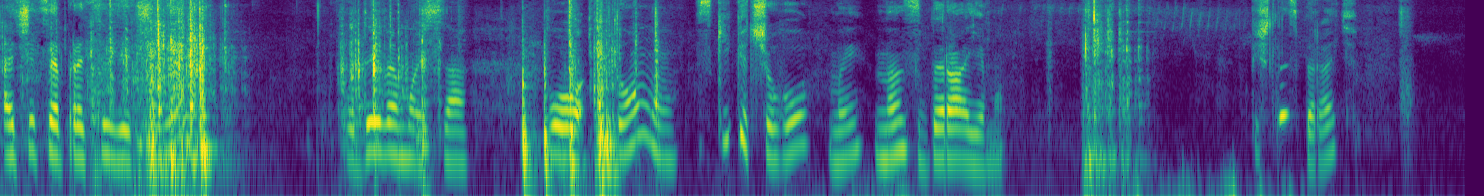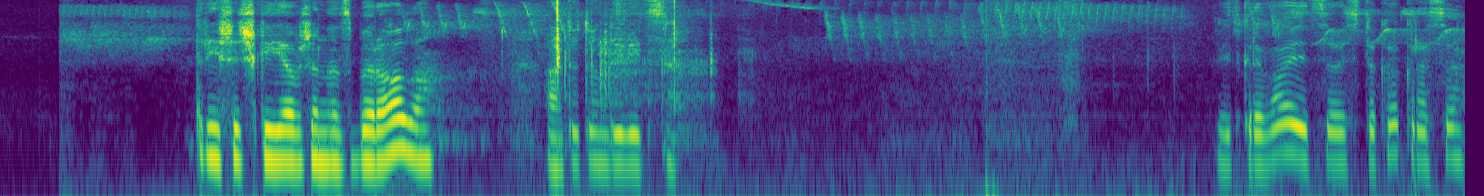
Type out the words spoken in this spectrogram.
а чи це працює чи ні? Подивимося по тому, скільки чого ми назбираємо. Пішли збирати. Трішечки я вже назбирала. А тут он дивіться. Відкривається ось така краса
